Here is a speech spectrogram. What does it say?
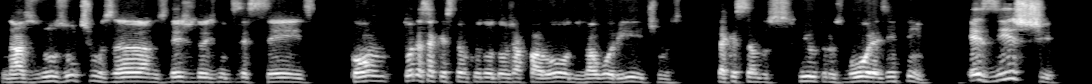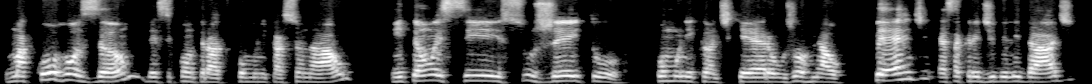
nas, nos últimos anos, desde 2016, com toda essa questão que o Dodô já falou, dos algoritmos, da questão dos filtros, bolhas, enfim, existe uma corrosão desse contrato comunicacional então, esse sujeito comunicante, que era o jornal, perde essa credibilidade.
